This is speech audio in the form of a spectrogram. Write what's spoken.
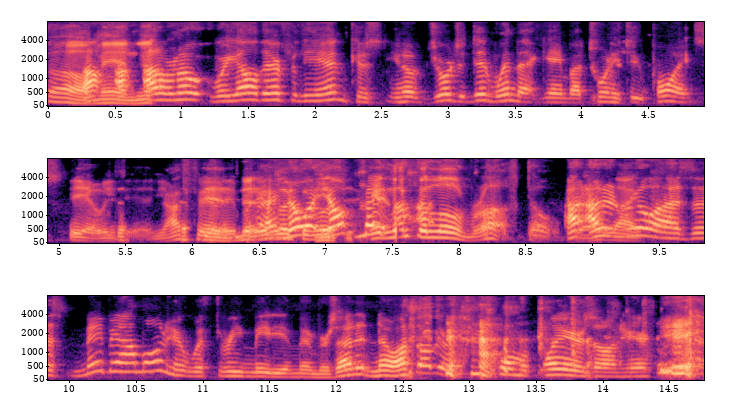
Oh I, man, I, I don't know. Were y'all there for the end? Because you know Georgia did win that game by 22 points. Yeah, we did. Yeah, I feel Yeah, it. But that- it Hey, looked, know what, little, y'all made- it looked a little rough though. I, I didn't Like, realize this. Maybe I'm on here with three media members. I didn't know. I thought there were two former players on here. yeah.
